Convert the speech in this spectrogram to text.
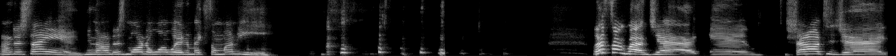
I'm just saying, you know, there's more than one way to make some money. Let's talk about Jag and shout out to Jag.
